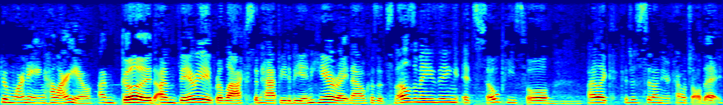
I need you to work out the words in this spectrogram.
Good morning. How are you? I'm good. I'm very relaxed and happy to be in here right now because it smells amazing. It's so peaceful. Mm-hmm. I like could just sit on your couch all day.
